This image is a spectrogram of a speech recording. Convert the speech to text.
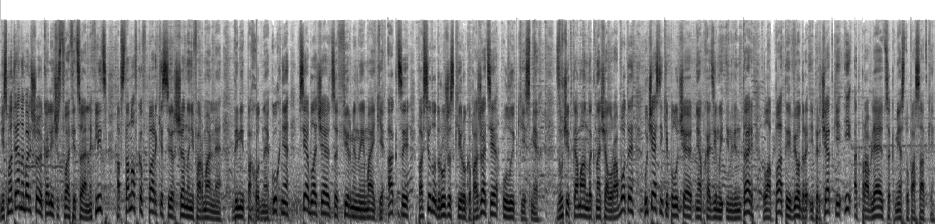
Несмотря на большое количество официальных лиц, обстановка в парке совершенно неформальная. Дымит походная кухня, все облачаются в фирменные майки акции, повсюду дружеские рукопожатия, улыбки и смех. Звучит команда к началу работы, участники получают необходимый инвентарь, лопаты, ведра и перчатки и отправляются к месту посадки.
